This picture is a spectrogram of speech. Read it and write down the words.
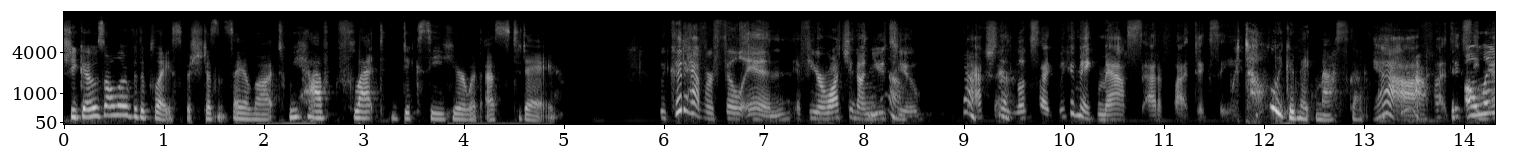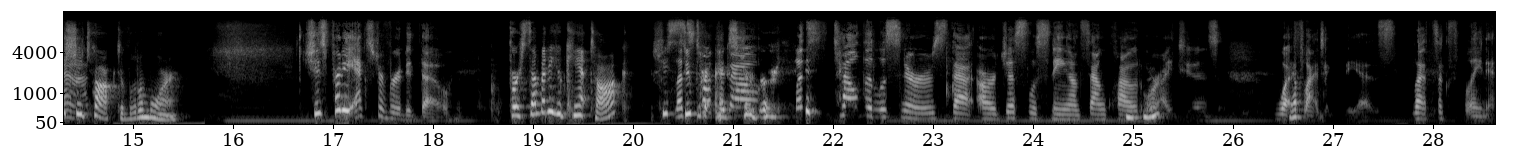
She goes all over the place, but she doesn't say a lot. We have Flat Dixie here with us today. We could have her fill in if you're watching on yeah. YouTube. Yeah, actually, it looks like we could make masks out of Flat Dixie. We totally could make masks out of yeah. yeah. only mask. she talked a little more. She's pretty extroverted, though. For somebody who can't talk, she's let's super extroverted. About, let's tell the listeners that are just listening on SoundCloud mm-hmm. or iTunes what yep. Flat Dixie is. Let's explain it.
